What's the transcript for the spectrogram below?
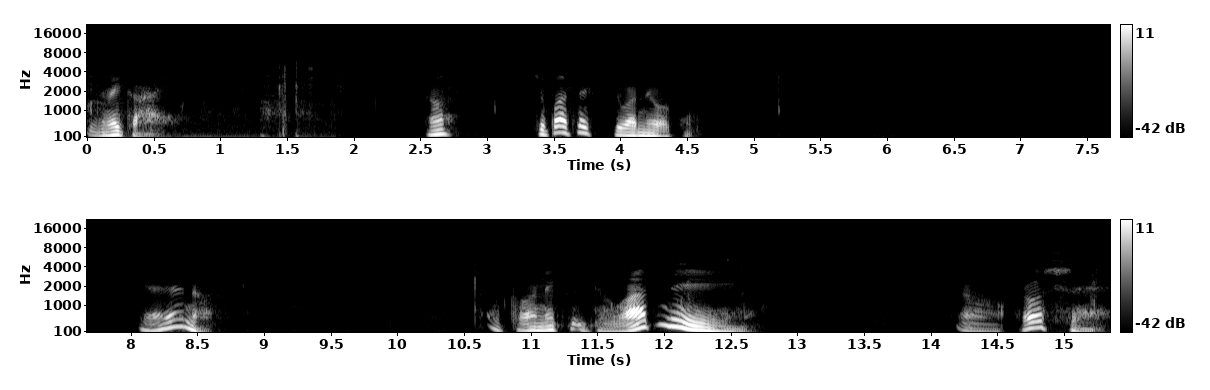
Zmykaj. No, szczupaczek czy ładny okoń? Nie no. Okonek i to ładny. O, proszę.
